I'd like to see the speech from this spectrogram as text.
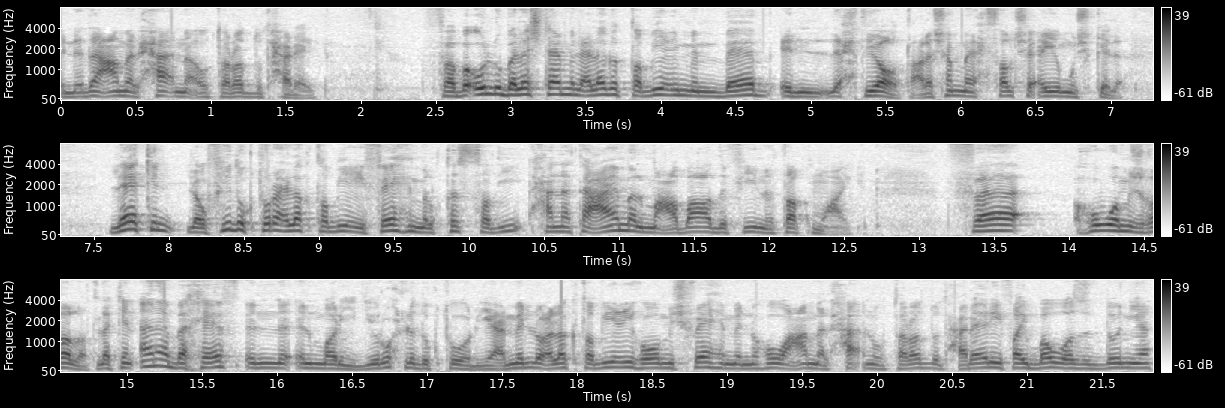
إن ده عمل حقن أو تردد حراري فبقول له بلاش تعمل العلاج الطبيعي من باب الاحتياط علشان ما يحصلش أي مشكلة. لكن لو في دكتور علاج طبيعي فاهم القصة دي هنتعامل مع بعض في نطاق معين. فهو مش غلط لكن أنا بخاف إن المريض يروح لدكتور يعمل له علاج طبيعي هو مش فاهم إن هو عمل حقن وتردد حراري فيبوظ الدنيا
